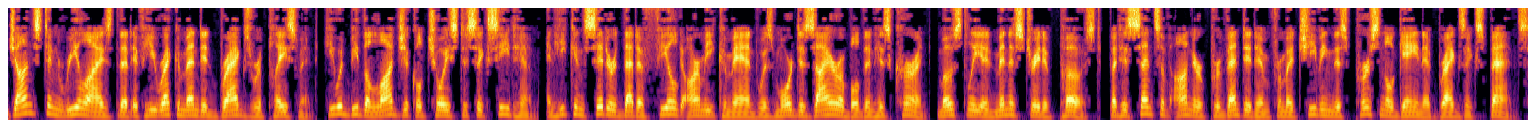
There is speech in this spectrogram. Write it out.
Johnston realized that if he recommended Bragg's replacement, he would be the logical choice to succeed him, and he considered that a field army command was more desirable than his current, mostly administrative post, but his sense of honor prevented him from achieving this personal gain at Bragg's expense.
